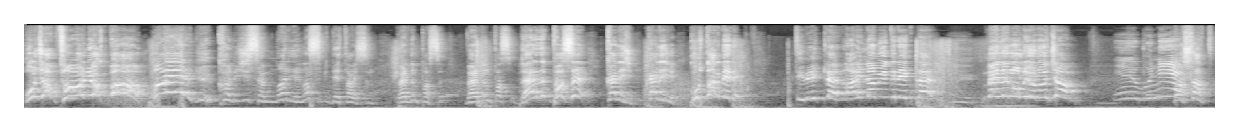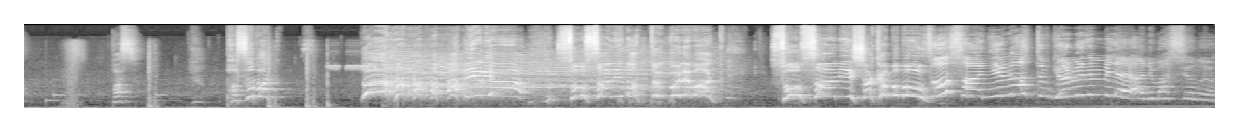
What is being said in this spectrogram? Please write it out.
Hocam faul yok mu? Hayır. Kaleci sen var ya nasıl bir detaysın. Verdim pası. Verdim pası. Verdim pası. Kaleci. Kaleci. Kurtar beni. Direkler. I love you direkler. Neler oluyor hocam? Ee, bu ne? Başlat. Pas. Pasa bak. Hayır ya. Son saniyede attığın gole bak. Son saniye şaka mı bu? Son saniyemi attım. Görmedim bile animasyonu.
